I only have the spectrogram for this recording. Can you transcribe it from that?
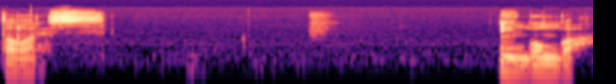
Tavares. Engonga.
